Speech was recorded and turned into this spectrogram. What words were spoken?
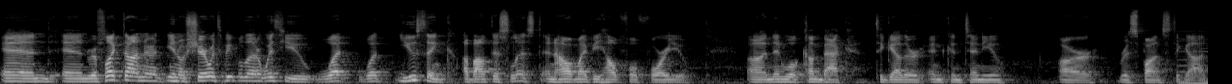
and and reflect on you know share with the people that are with you what what you think about this list and how it might be helpful for you. Uh, and then we'll come back together and continue our response to god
